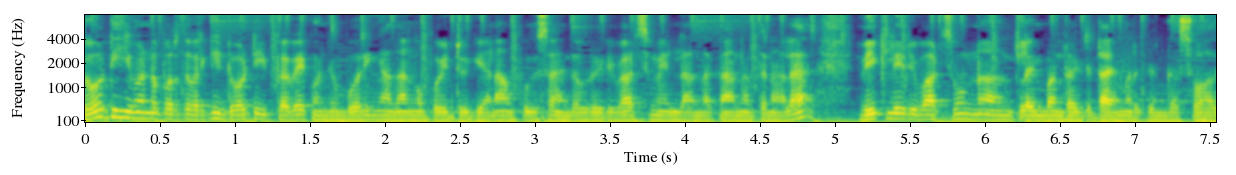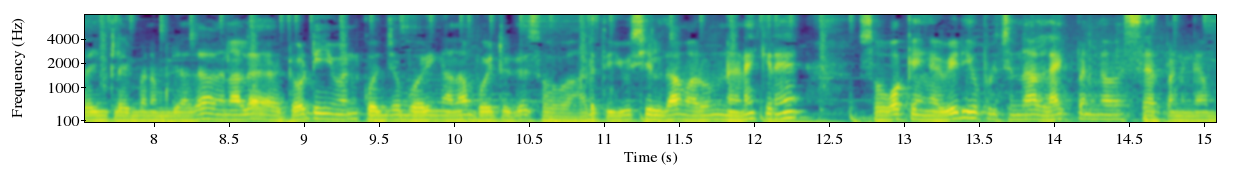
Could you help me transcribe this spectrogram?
டோட்டி ஈவெண்ட்டை பொறுத்த வரைக்கும் டோட்டி இப்போவே கொஞ்சம் போரிங்காக தாங்க போயிட்டுருக்கு. ஏன்னா புதுசாக எந்த ஒரு ரிவார்ட்ஸுமே இல்லை அந்த காரணத்தினால வீக்லி ரிவார்ட்ஸும் நான் க்ளைம் பண்ணுறதுக்கு டைம் இருக்குங்க. ஸோ அதையும் க்ளைம் பண்ண முடியாது. அதனால் டோட்டி ஈவெண்ட் கொஞ்சம் போரிங்காக தான் போயிட்டுருக்கு. ஸோ அடுத்து யூசிஎல் தான் வரும்னு நினைக்கிறேன். ஸோ ஓகேங்க வீடியோ பிடிச்சிருந்தா லைக் பண்ணுங்கள் ஷேர் பண்ணுங்கள்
